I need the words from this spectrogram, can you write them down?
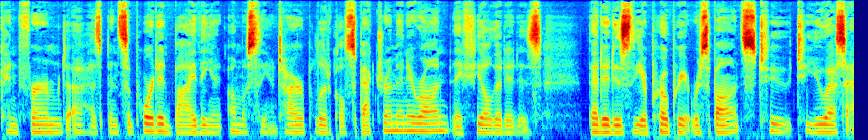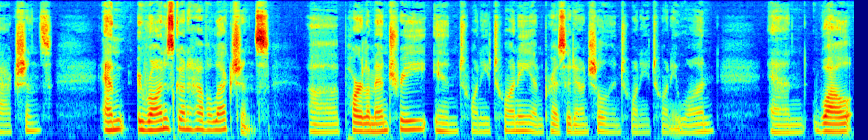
confirmed, uh, has been supported by the almost the entire political spectrum in Iran. They feel that it is that it is the appropriate response to to U.S. actions, and Iran is going to have elections, uh, parliamentary in 2020 and presidential in 2021. And while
